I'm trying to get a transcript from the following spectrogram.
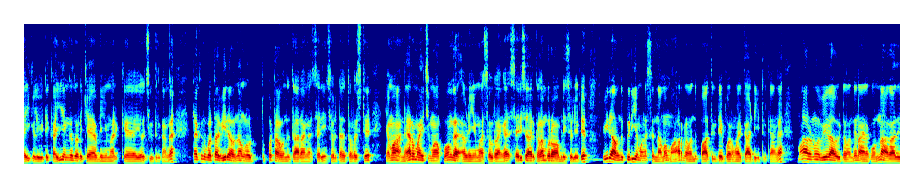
கை கழுவிட்டு கை எங்கே துடைக்க? அப்படிங்கிற மாதிரி கே யோசிச்சுக்கிட்டு இருக்காங்க. இருக்காங்க டக்குன்னு பார்த்தா வீரா வந்து அவங்களோட துப்பட்டா வந்து தராங்க. சரின்னு சொல்லிட்டு அதை தொலைச்சிட்டு ஏமா நேரம் ஆயிடுச்சுமா போங்க அப்படிங்கிற மாதிரி சொல்கிறாங்க சரி சார் கிளம்புறோம் அப்படின்னு சொல்லிட்டு வீரா வந்து பெரிய மனசு இல்லாமல் மாறனை வந்து பார்த்துக்கிட்டே போகிற மாதிரி காட்டிக்கிட்டு இருக்காங்க. மாறனும் வீராவிட்ட வந்து நான் எனக்கு ஒன்றும் ஆகாது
